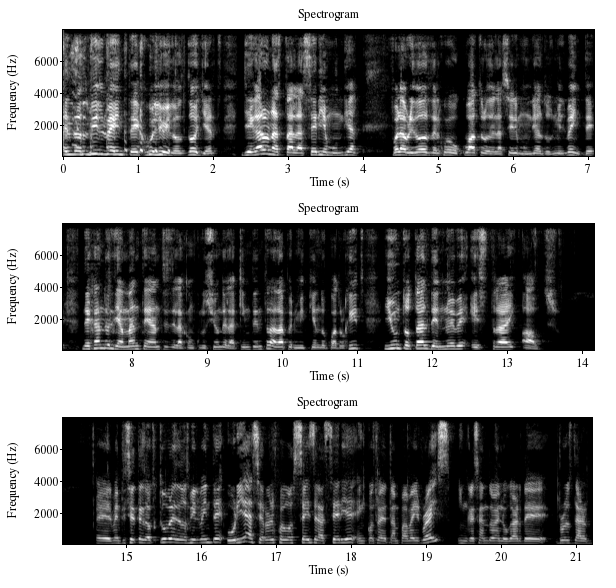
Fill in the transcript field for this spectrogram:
en 2020, Julio y los Dodgers llegaron hasta la Serie Mundial. Fue el abridor del juego 4 de la Serie Mundial 2020, dejando el diamante antes de la conclusión de la quinta entrada, permitiendo 4 hits y un total de 9 strikeouts. El 27 de octubre de 2020, Urias cerró el juego 6 de la serie en contra de Tampa Bay Rays, ingresando en lugar de Bruce Dark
